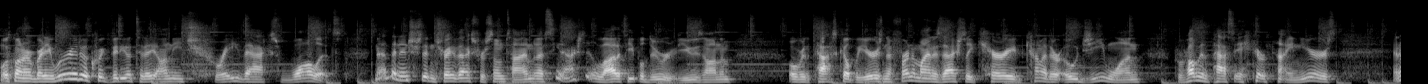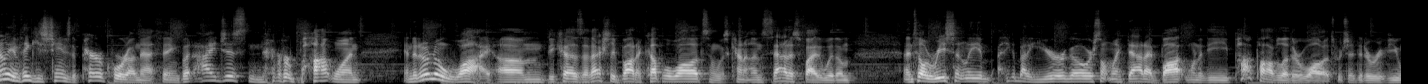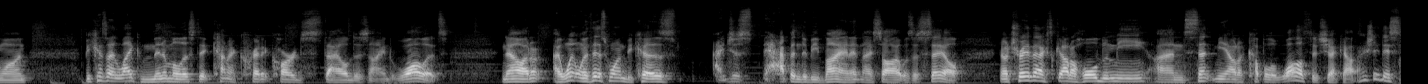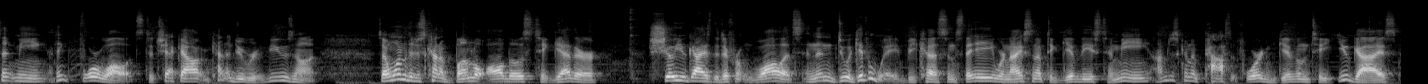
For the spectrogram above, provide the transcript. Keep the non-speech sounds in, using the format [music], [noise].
What's going on everybody? We're gonna do a quick video today on the Trayvax wallets. Now I've been interested in Trayvax for some time and I've seen actually a lot of people do reviews on them over the past couple years and a friend of mine has actually carried kind of their OG one for probably the past [laughs] eight or nine years. And I don't even think he's changed the paracord on that thing, but I just [laughs] never bought one. And I don't know why, um, because I've actually bought a couple wallets and was kind of unsatisfied with them until recently, I think about a year ago or something like that, I bought one of the Popov leather wallets, which I did a review on because I like minimalistic kind of credit card style designed wallets. Now I, don't, I went with this one because I just happened to be buying it and I saw it was a sale. Now Trayvax got a hold of me and sent me out a couple of wallets to check out. Actually, they sent me, I think four wallets to check out and kind of do reviews on. So I wanted to just kind of bundle all those together, show you guys the different wallets and then do a giveaway because since they were nice enough to give these to me, I'm just gonna pass it forward and give them to you guys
